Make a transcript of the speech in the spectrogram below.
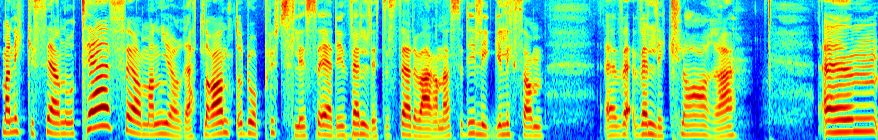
man ikke ser noe til før man gjør et eller annet, og da plutselig så er de veldig tilstedeværende. Så de ligger liksom uh, ve veldig klare. Um,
